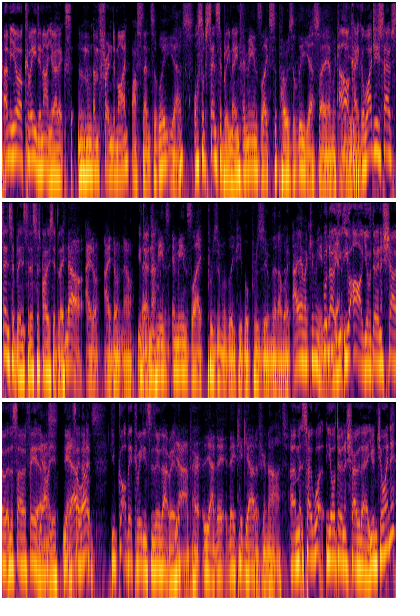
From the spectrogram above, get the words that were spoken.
Um, you're a comedian, aren't you, Alex? Mm-hmm. Um, friend of mine. Ostensibly, yes. What's ostensibly mean? It means like supposedly, yes, I am a Oh, comedian. okay. Cool. Why did you say ostensibly instead of supposedly? No, I don't. I don't know. You don't It know? means it means like presumably people presume that I'm like I am a comedian. Well, no, yes. you, you are. You're doing a show at the Soho Theatre, Yes. aren't you? Yeah, so that- you've got to be a comedian to do that, really. Yeah, yeah. They they kick you out if you're not. Um, so what? You're doing a show there. You enjoying it?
